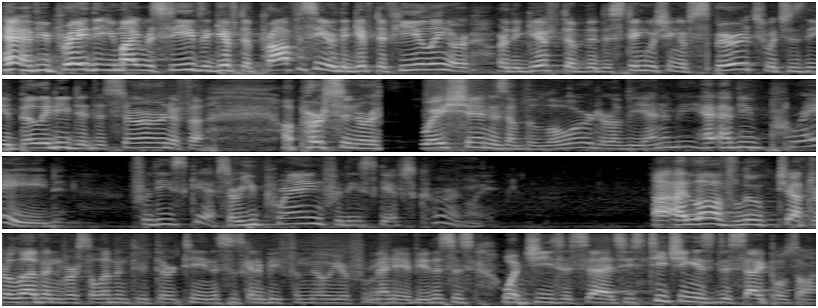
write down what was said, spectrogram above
Have you prayed that you might receive the gift of prophecy or the gift of healing or, or the gift of the distinguishing of spirits, which is the ability to discern if a, a person or a situation is of the Lord or of the enemy? Have you prayed for these gifts? Are you praying for these gifts currently? I love Luke chapter 11, verse 11 through 13. This is going to be familiar for many of you. This is what Jesus says. He's teaching his disciples on,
